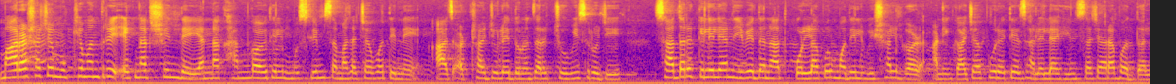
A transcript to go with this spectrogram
महाराष्ट्राचे मुख्यमंत्री एकनाथ शिंदे यांना खामगाव येथील मुस्लिम समाजाच्या वतीने आज अठरा जुलै दोन हजार चोवीस रोजी सादर केलेल्या निवेदनात कोल्हापूरमधील विशालगड आणि गाजापूर येथे झालेल्या हिंसाचाराबद्दल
